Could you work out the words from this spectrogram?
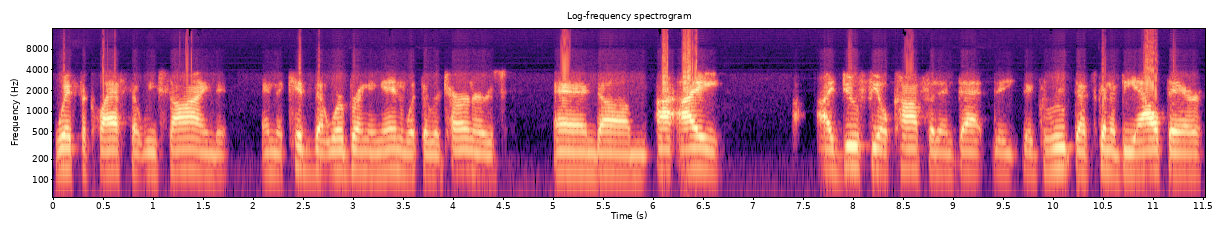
with the class that we've signed and the kids that we're bringing in with the returners. And um, I, I, I do feel confident that the, the group that's going to be out there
